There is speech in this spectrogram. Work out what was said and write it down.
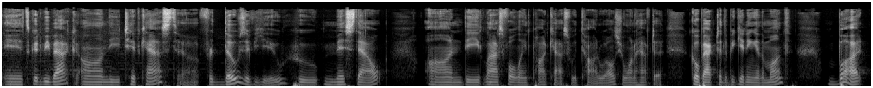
it's good to be back on the Tipcast. Uh, for those of you who missed out on the last full length podcast with Todd Wells, you want to have to go back to the beginning of the month. But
